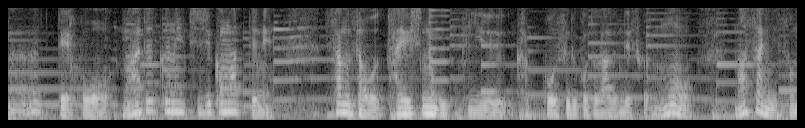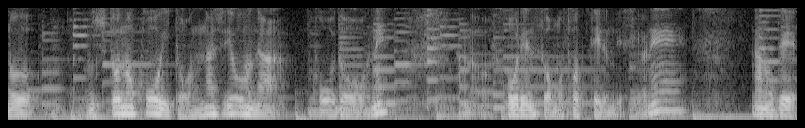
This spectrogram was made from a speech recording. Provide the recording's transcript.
ーってこう丸くね縮こまってね寒さを耐えしのぐっていう格好をすることがあるんですけどもまさにその人の行為と同じような行動をねあのほうれん草もとっているんですよね。なので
